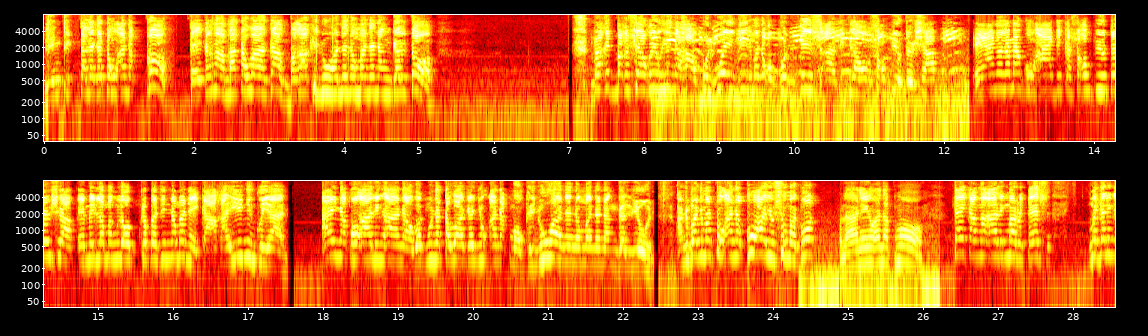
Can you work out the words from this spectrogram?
Lintik talaga tong anak ko! Teka nga, matawagan. Baka kinuha na ng manananggal to. Bakit ba kasi ako yung hinahabol mo? Hindi naman ako buntis. Adik lang ako sa computer shop. Eh ano naman kung adik ka sa computer shop, eh may lamang loob ka pa din naman eh. Kakainin ko yan. Ay nako, Aling Ana, wag mo na tawagan yung anak mo. Kinuha na ng manananggal yun. Ano ba naman tong anak ko? Ayaw sumagot. Wala na yung anak mo. Teka nga, Aling Marites, madaling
